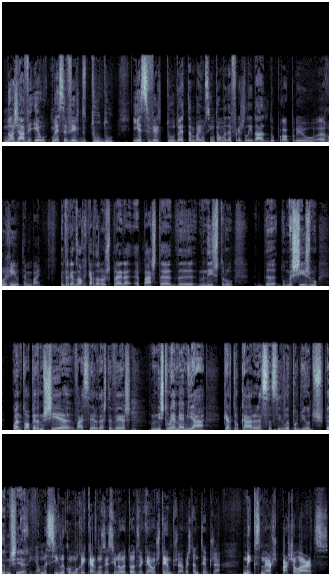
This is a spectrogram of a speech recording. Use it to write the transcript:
nós já vi, eu começo a ver de tudo, e esse ver tudo é também um sintoma da fragilidade do próprio uh, Rui Rio também. Entregamos ao Ricardo Araújo Pereira a pasta de ministro de, do machismo. Quanto ao Pedro Mexia, vai ser desta vez ministro MMA. Quer trocar essa sigla por miúdos, Pedro Mexia? Sim, é uma sigla como o Ricardo nos ensinou a todos aqui há uns tempos, já há bastante tempo já, Mixed Martial Arts,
